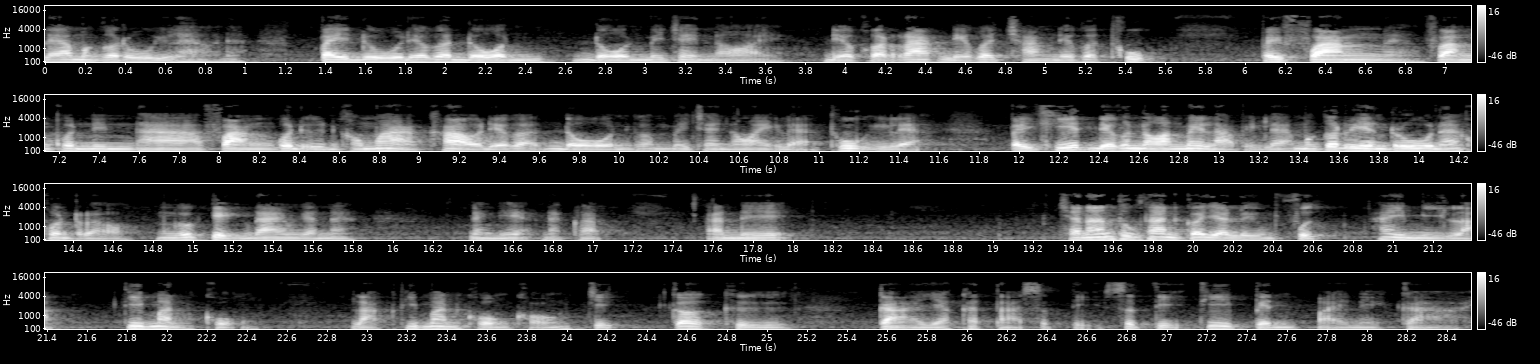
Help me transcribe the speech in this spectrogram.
แล้วมันก็รู้อยู่แล้วนะไปดูเดี๋ยวก็โดนโดนไม่ใช่น้อย เดี๋ยวก็รัก เดี๋ยวก็ชัง เดี๋ยวก็ทุกข์ไปฟังนะฟังคนนินทา ฟังคนอื่นเขามากเข้า เดี๋ยวก็โดนก็ไม่ใช่น้อยอีกแล้ว ทุกข์อีกแล้ว ไปคิดเดี๋ยวก็นอนไม่หลับอีกแล้ว มันก็เรียนรู้นะ คนเรา มันก็เก่งได้เหมือนกันนะ อย่างนี้นะครับ อันนี้ ฉะนั้นทุกท่านก็อย่าลืมฝึกให้มีหลักที่มั่นคง หลักที่มั่นคงของจิตก็คือกายคตาสติสติที่เป็นไปในกาย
